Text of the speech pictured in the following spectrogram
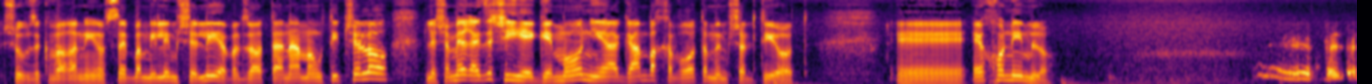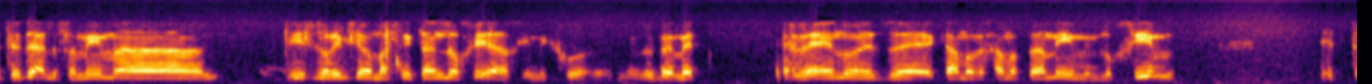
שוב זה כבר אני עושה במילים שלי אבל זו הטענה המהותית שלו, לשמר איזושהי הגמוניה גם בחברות הממשלתיות. איך עונים לו? אתה יודע, לפעמים יש דברים שממש ניתן להוכיח, אם יקחו, ובאמת הבאנו את זה כמה וכמה פעמים, אם לוקחים את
